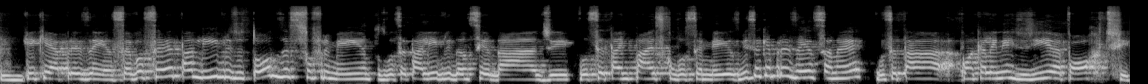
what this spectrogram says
O que, que, é a presença? É você estar tá livre de todos esses sofrimentos, você está livre da ansiedade, você está em paz com você mesmo. Isso é que é presença, né? Você está com aquela energia forte.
